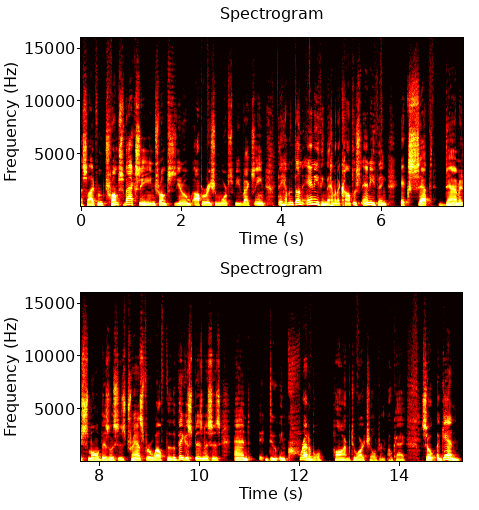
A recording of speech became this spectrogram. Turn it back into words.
aside from Trump's vaccine, Trump's you know Operation Warp Speed vaccine, they haven't done anything. They haven't accomplished anything except damage small businesses, transfer wealth to the biggest businesses, and do incredible harm to our children. Okay, so again.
